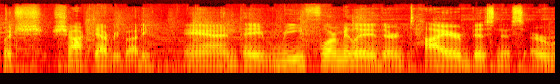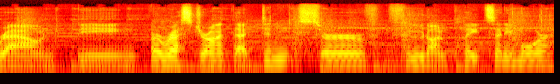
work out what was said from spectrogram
which shocked everybody. And they reformulated their entire business around being a restaurant that didn't serve food on plates anymore.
